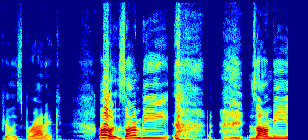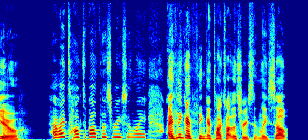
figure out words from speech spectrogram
fairly sporadic. Oh, zombie, ZombiU. Have I talked about this recently? I think I think I talked about this recently. So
